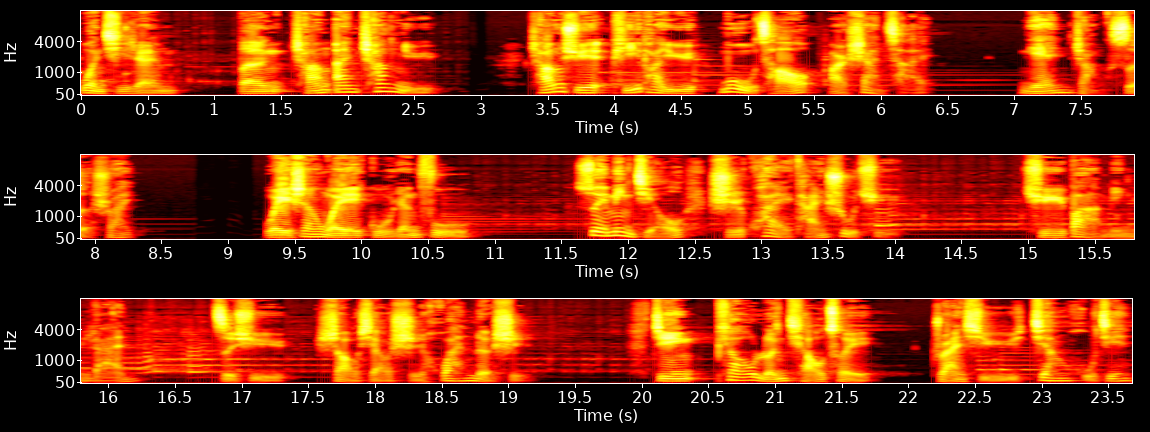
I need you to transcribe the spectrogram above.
问其人，本长安昌女，常学琵琶于木曹而善才，年长色衰，委身为古人妇，遂命酒使快弹数曲，曲罢泯然，自叙少小时欢乐事。今飘沦憔悴，转徙于江湖间。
